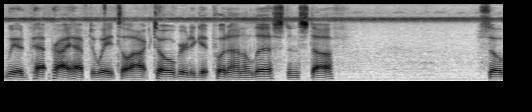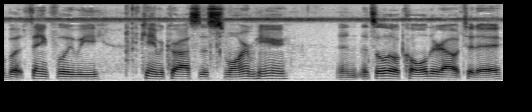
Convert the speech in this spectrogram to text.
we would probably have to wait till October to get put on a list and stuff so but thankfully we came across this swarm here and it's a little colder out today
